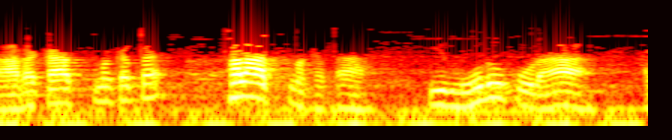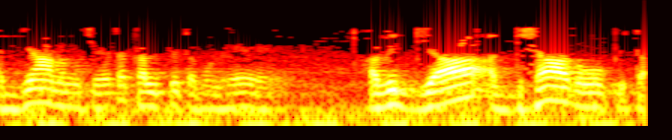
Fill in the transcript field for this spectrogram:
కారకాత్మకత ఫలాత్మకత. ఈ మూడు కూడా అజ్ఞానం చేత కల్పితములే. అవిద్య అధ్యారోపిత.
